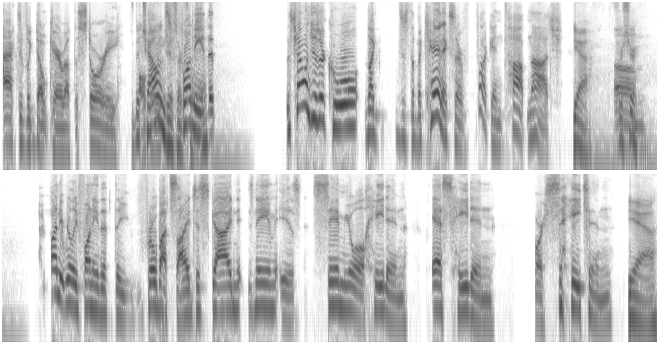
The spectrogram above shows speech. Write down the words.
actively don't care about the story. The challenges it's are funny cool. that the challenges are cool. Like just the mechanics are fucking top notch. Yeah, for sure. Um, I find it really funny that the robot scientist guy, his name is Samuel Hayden, S. Hayden, or Satan. Yeah.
